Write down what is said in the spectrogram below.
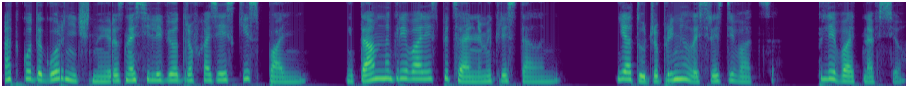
откуда горничные разносили ведра в хозяйские спальни, и там нагревали специальными кристаллами. Я тут же принялась раздеваться. Плевать на все.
